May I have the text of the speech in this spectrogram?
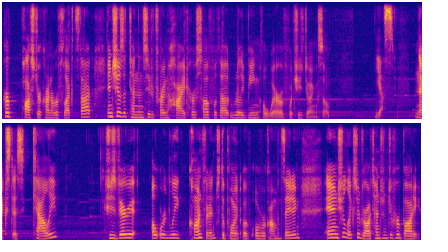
her posture kind of reflects that. And she has a tendency to try and hide herself without really being aware of what she's doing. So, yes. Next is Callie. She's very outwardly confident to the point of overcompensating, and she likes to draw attention to her body.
